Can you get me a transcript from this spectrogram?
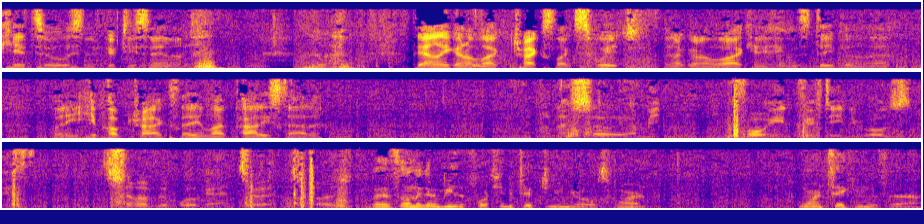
kids who are listening to 50 Cent? They're only going to like tracks like Switch. They're not going to like anything that's deeper than that. Or any hip hop tracks. They didn't like Party Starter. Not necessarily, I mean, 14, 15 year olds, if some of them will get into it, I suppose. but it's only going to be the 14 to 15 year olds who aren't who aren't taking with um,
